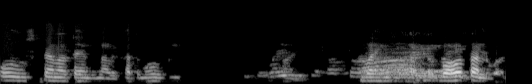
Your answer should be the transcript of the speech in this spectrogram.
ਉਹ ਉਸ ਟਾਈਮ ਟਾਈਮ ਨਾਲ ਖਤਮ ਹੋਊਗੀ। ਵਾਹਿਗੁਰੂ ਜੀ ਕਾ ਖਾਲਸਾ, ਬਹੁਤ ਧੰਨਵਾਦ।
